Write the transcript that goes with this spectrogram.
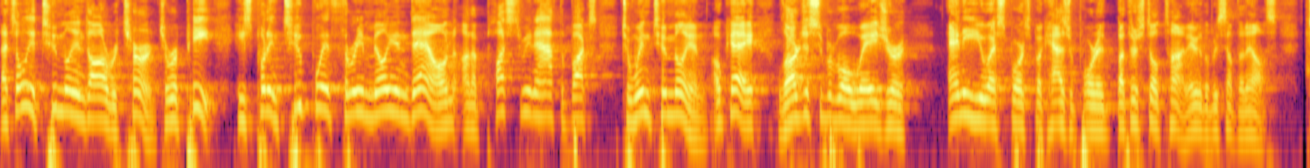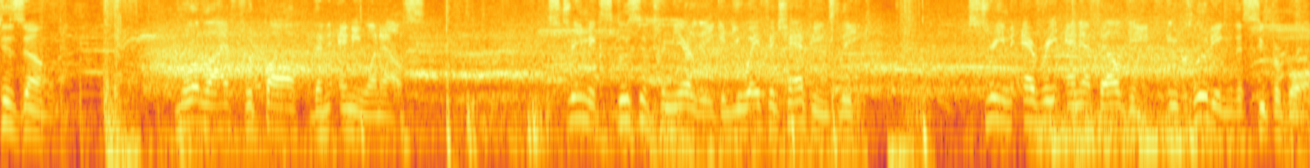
That's only a $2 million return. To repeat, he's putting 2.3 million down on a plus three and a half the Bucs to win 2 million. Okay. Largest Super Bowl wager any U.S. sportsbook has reported, but there's still time. Maybe there'll be something else. DAZN. More live football than anyone else. Stream exclusive Premier League and UEFA Champions League. Stream every NFL game, including the Super Bowl.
